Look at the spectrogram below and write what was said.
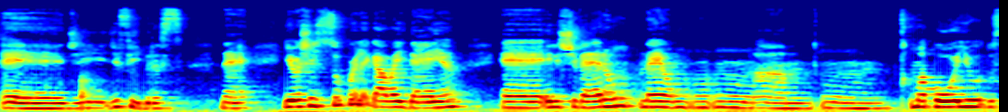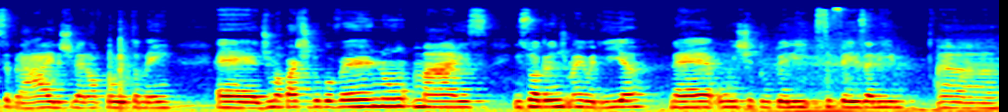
é, de, de fibras, né? E eu achei super legal a ideia. É, eles tiveram né, um, um, um, um, apoio do Sebrae, eles tiveram apoio também é, de uma parte do governo, mas em sua grande maioria, né, o instituto ele se fez ali ah,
